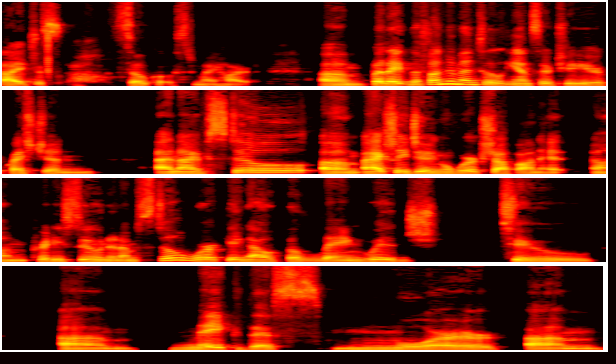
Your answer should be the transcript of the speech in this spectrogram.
i just oh, so close to my heart um, but I, the fundamental answer to your question and i've still um, actually doing a workshop on it um, pretty soon and i'm still working out the language to um, make this more um,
